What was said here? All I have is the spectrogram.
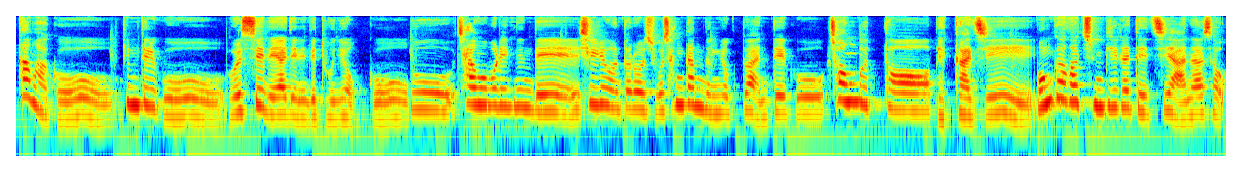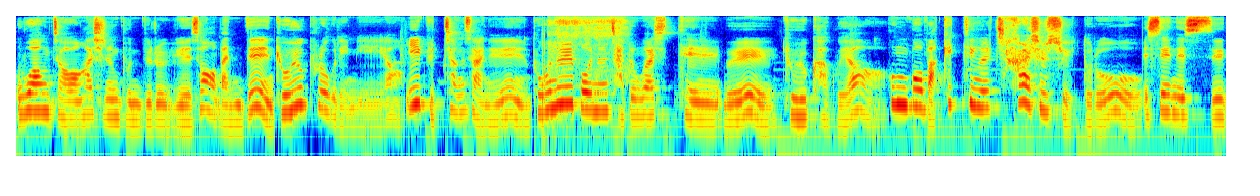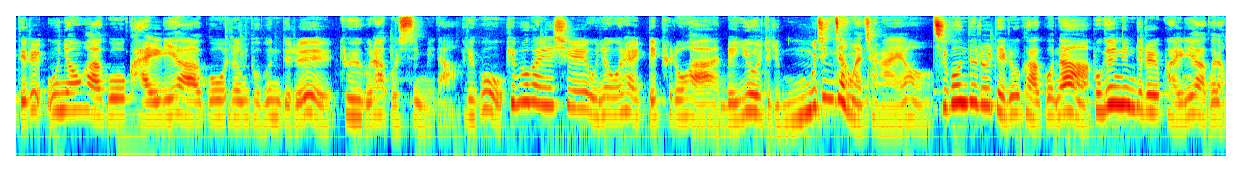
깜깜하고 힘들고 월세 내야 되는데 돈이 없고 또 창업을 했는데 실력은 떨어지고 상담 능력도 안 되고 처음부터 100까지 뭔가가 준비가 되지 않아서 우왕좌왕 하시는 분들을 위해서 만든 교육 프로그램이에요. 이 뷰창사는 돈을 버는 자동화 시스템을 교육하고요. 홍보 마케팅을 잘 하실 수 있도록 SNS들을 운영하고 관리하고 그런 부분들을 교육을 하고 있습니다. 그리고 피부관리실 운영을 할 때 필요한 매뉴얼들이 무진장 많잖아요. 직원들을 데려가거나 고객님들을 관리하거나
